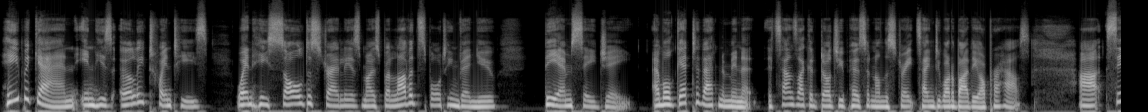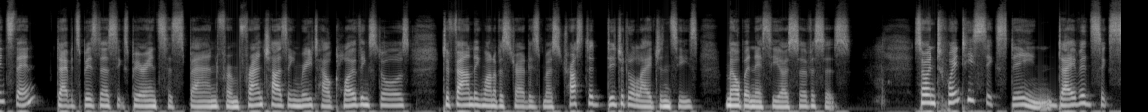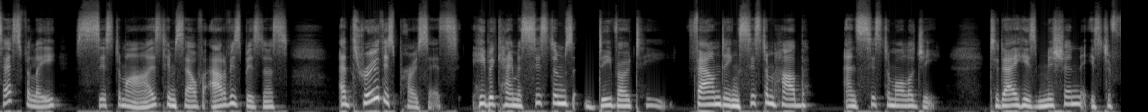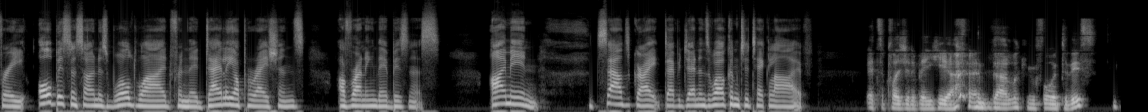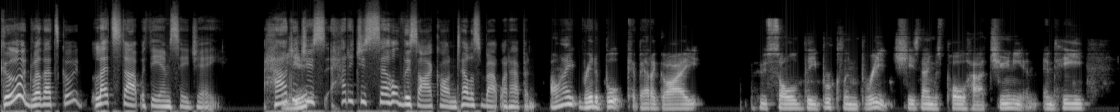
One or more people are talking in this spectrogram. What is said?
He began in his early 20s when he sold Australia's most beloved sporting venue, the MCG. And we'll get to that in a minute. It sounds like a dodgy person on the street saying, Do you want to buy the Opera House? Uh, since then, David's business experience has spanned from franchising retail clothing stores to founding one of Australia's most trusted digital agencies, Melbourne SEO Services. So in 2016, David successfully systemized himself out of his business. And through this process, he became a systems devotee, founding systemHUB and Systemology. Today, his mission is to free all business owners worldwide from their daily operations of running their business. I'm in. Sounds great. David Jenyns, welcome to TEC Live. It's a pleasure to be here and uh, looking forward to this. Good. Well, that's good. Let's start with the MCG. How did Yeah. you how did you sell this icon? Tell us about what happened. I read a book about a guy who sold the Brooklyn Bridge. His name was Paul Hartunian, and he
